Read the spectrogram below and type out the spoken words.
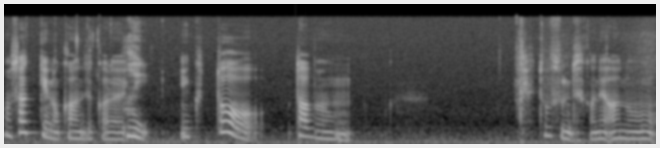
まあ、さっきの感じからはい。いくと、多分どうするんですかね？あの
